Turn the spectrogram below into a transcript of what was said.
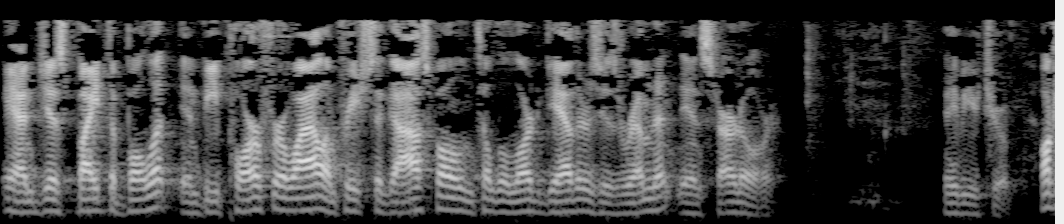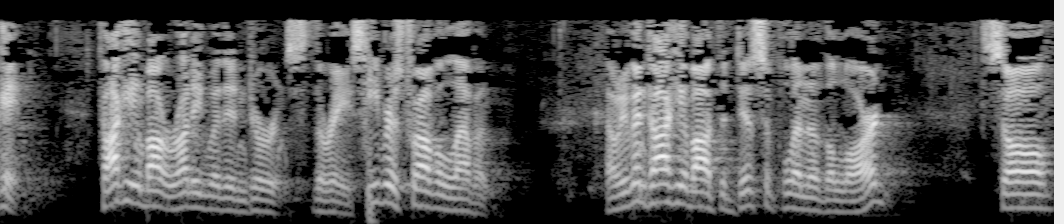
and just bite the bullet and be poor for a while and preach the gospel until the Lord gathers his remnant and start over. Maybe you're true. Okay. Talking about running with endurance, the race. Hebrews 12:11. Now we've been talking about the discipline of the Lord. So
